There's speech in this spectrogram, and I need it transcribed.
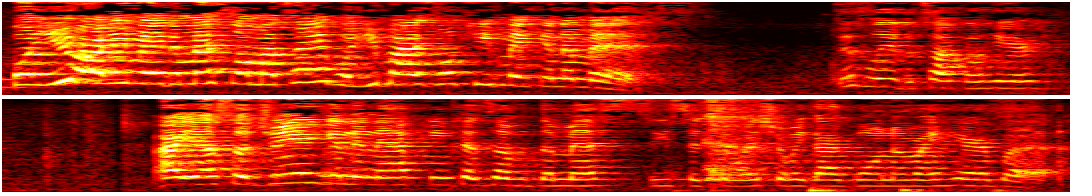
But you already made a mess on my table. You might as well keep making a mess. Just leave the taco here. All right, y'all. So Junior getting a napkin because of the messy situation we got going on right here. But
